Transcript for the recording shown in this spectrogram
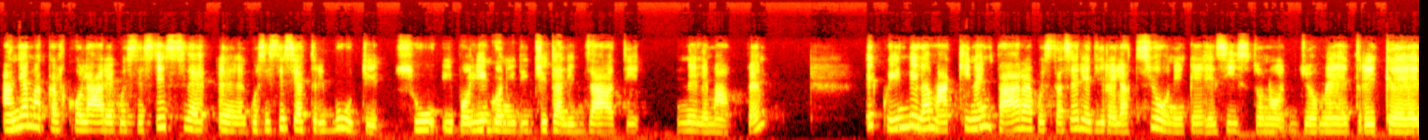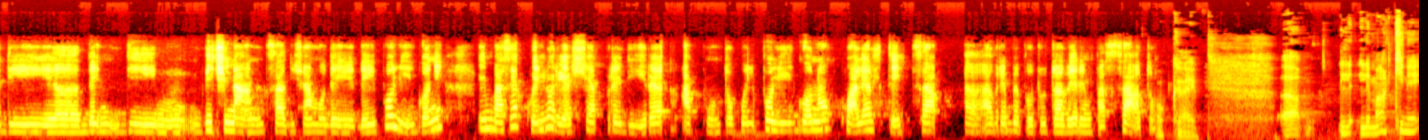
andiamo a calcolare stesse, eh, questi stessi attributi sui poligoni digitalizzati nelle mappe e quindi la macchina impara questa serie di relazioni che esistono geometriche di, uh, de, di mm, vicinanza diciamo, dei, dei, poligoni e in base a quello riesce a predire appunto quel poligono quale altezza uh, avrebbe potuto avere in passato. Ok. Uh, le, le, macchine,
